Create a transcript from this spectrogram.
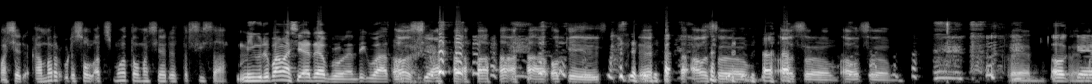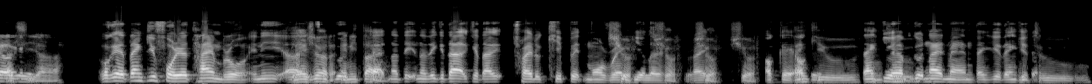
masih ada kamar udah sold out semua atau masih ada tersisa? Minggu depan masih ada, Bro. Nanti gua atur. Oh siap, oke, masih awesome, awesome, awesome, keren, Oke, keren, oke. makasih ya. Oke, thank you for your time, bro. Ini uh, Pleasure, good chat. Nanti nanti kita kita try to keep it more Sure, regular, sure, right? sure, sure. Oke, Thank oke. you, Thank thank you. Have a you. good night, man. Thank you, thank you. You too.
